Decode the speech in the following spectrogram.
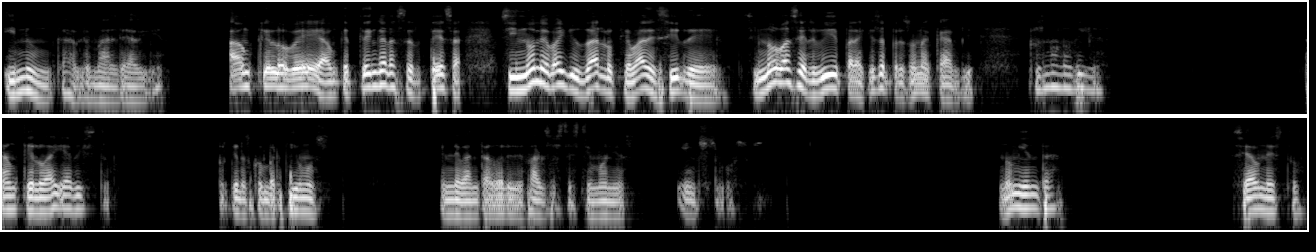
Y nunca hable mal de alguien. Aunque lo vea, aunque tenga la certeza, si no le va a ayudar lo que va a decir de él, si no va a servir para que esa persona cambie, pues no lo diga. Aunque lo haya visto. Porque nos convertimos en levantadores de falsos testimonios y en chismosos. No mienta. Sea honesto.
